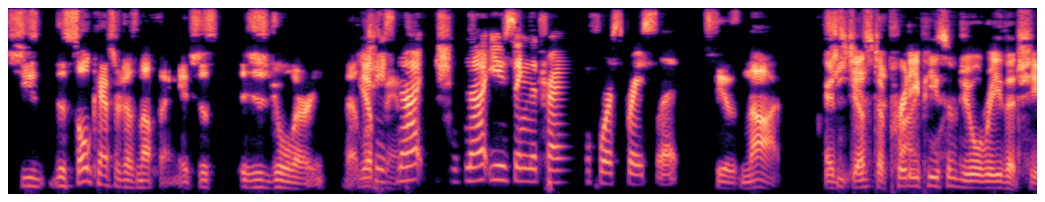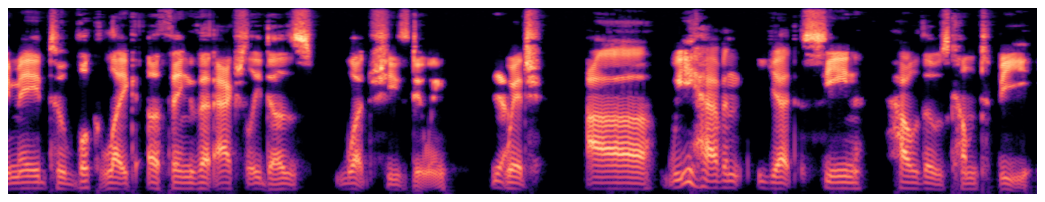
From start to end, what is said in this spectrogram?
She's the soul caster does nothing. It's just it's just jewelry. That Yep. She's not. She's not using the Triforce bracelet. She is not. It's She just a pretty the piece of jewelry that she made to look like a thing that actually does what she's doing. Yeah. Which, uh, we haven't yet seen how those come to be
